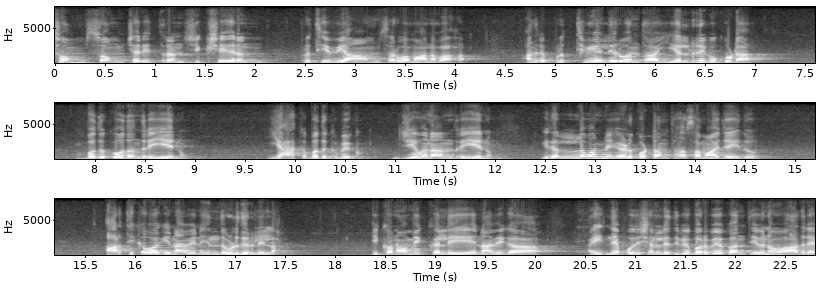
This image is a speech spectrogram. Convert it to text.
ಸ್ವಂ ಸ್ವಂ ಚರಿತ್ರನ್ ಶಿಕ್ಷೇರನ್ ಪೃಥಿವ್ಯಾಂ ಸರ್ವಮಾನವಾಹ. ಅಂದರೆ ಪೃಥ್ವಿಯಲ್ಲಿರುವಂತಹ ಎಲ್ರಿಗೂ ಕೂಡ ಬದುಕೋದಂದರೆ ಏನು? ಯಾಕೆ ಬದುಕಬೇಕು? ಜೀವನ ಅಂದರೆ ಏನು? ಇದೆಲ್ಲವನ್ನು ಹೇಳಿಕೊಟ್ಟಂತಹ ಸಮಾಜ ಇದು. ಆರ್ಥಿಕವಾಗಿ ನಾವೇನು ಹಿಂದೆ ಉಳಿದಿರಲಿಲ್ಲ. ಇಕನಾಮಿಕಲ್ಲಿ ನಾವೀಗ ಐದನೇ ಪೊಸಿಷನಲ್ಲಿದ್ದೀವಿ ಬರಬೇಕು ಅಂತೀವಿ ನಾವು. ಆದರೆ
